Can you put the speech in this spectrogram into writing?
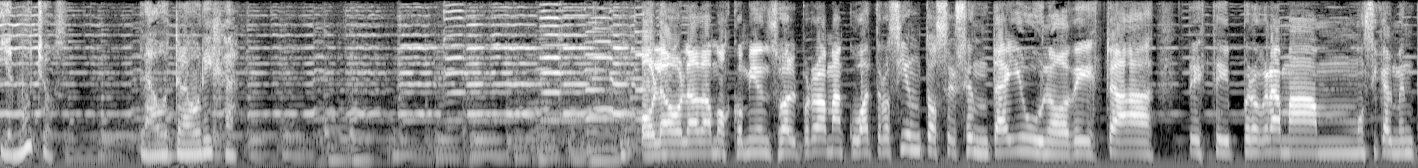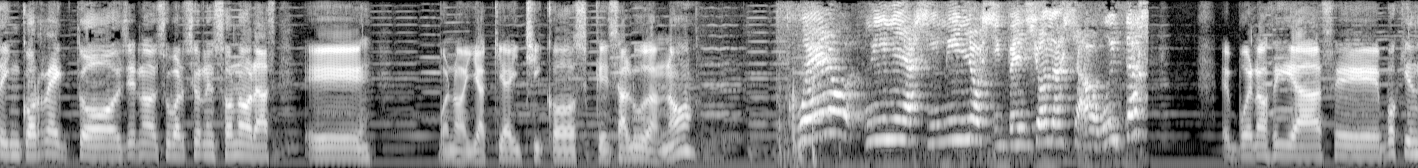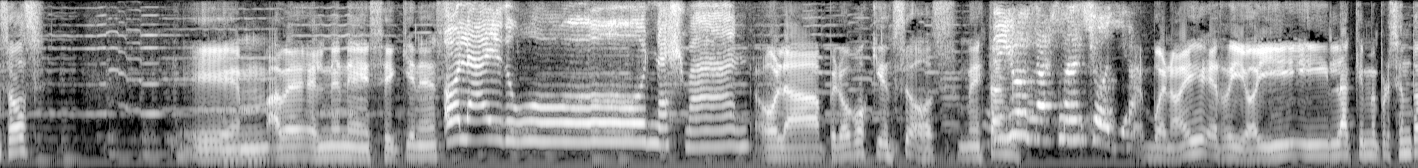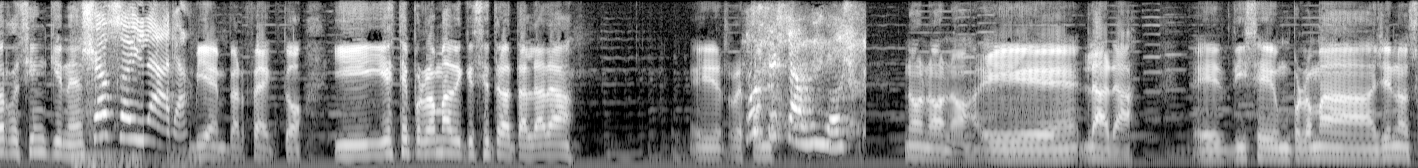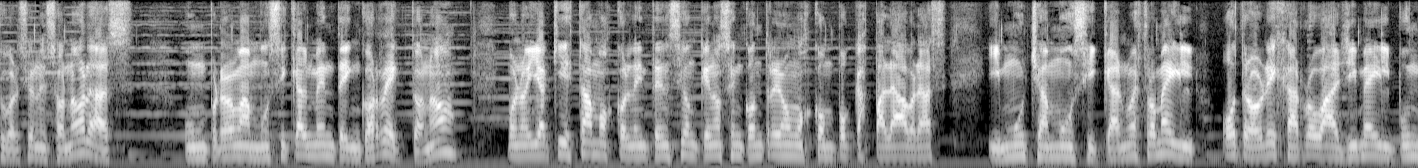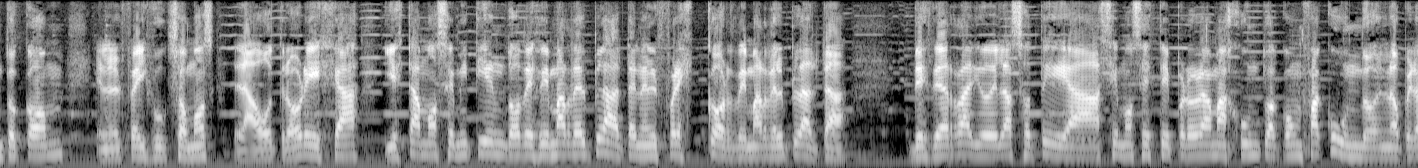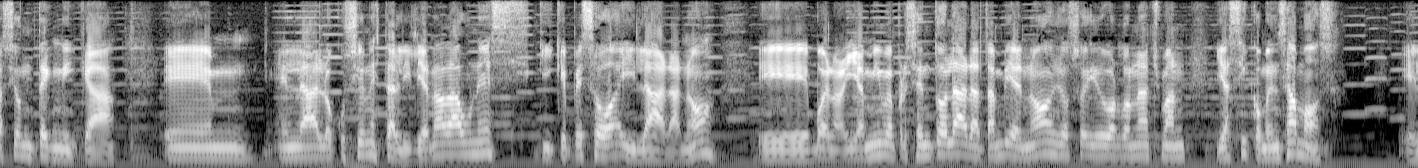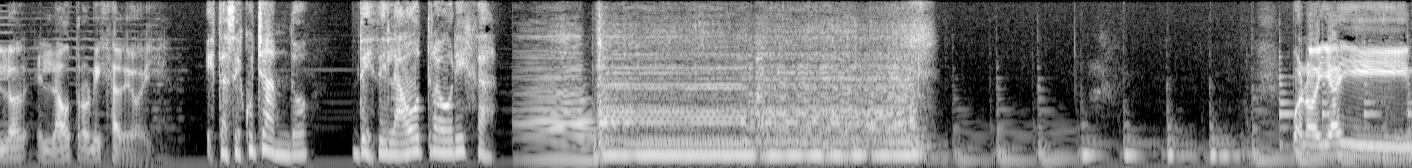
y en muchos la otra oreja. Hola, hola, damos comienzo al programa 461 de, esta, de este programa musicalmente incorrecto, lleno de subversiones sonoras. Eh, bueno, y aquí hay chicos que saludan, ¿no? Bueno, niñas y niños y pensiones agüitas. Eh, buenos días, eh, ¿vos quién sos? Eh, a ver, el nene ese, ¿quién es? Hola, Edu Nashman. Hola, pero vos quién sos? Me están... Edu Nashman Soya. Eh, Bueno, ahí es Río. ¿Y, y la que me presentó recién quién es? Yo soy Lara. Bien, perfecto. ¿Y este programa de qué se trata, Lara? Eh, responde- sabías. No, no, no. Eh, Lara, eh, dice un programa lleno de subversiones sonoras, un programa musicalmente incorrecto, ¿no? Bueno, y aquí estamos con la intención que nos encontremos con pocas palabras y mucha música. Nuestro mail, otraoreja.gmail.com. En el Facebook somos La Otra Oreja y estamos emitiendo desde Mar del Plata, en el frescor de Mar del Plata. Desde Radio de la Azotea hacemos este programa junto a con Facundo en la operación técnica. Eh, en la locución está Liliana Daunes, Quique Pessoa y Lara, ¿no? Eh, bueno, y a mí me presentó Lara también, ¿no? Yo soy Eduardo Nachman y así comenzamos en, lo- en la otra oreja de hoy. Estás escuchando desde la otra oreja. Bueno, y hay,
